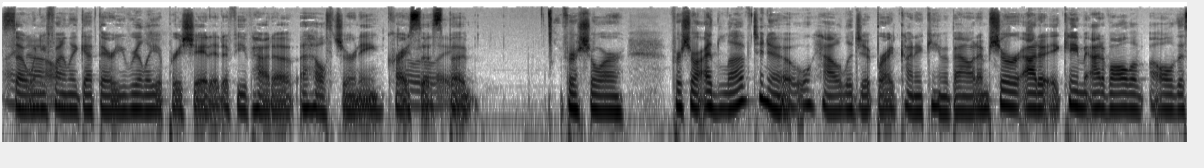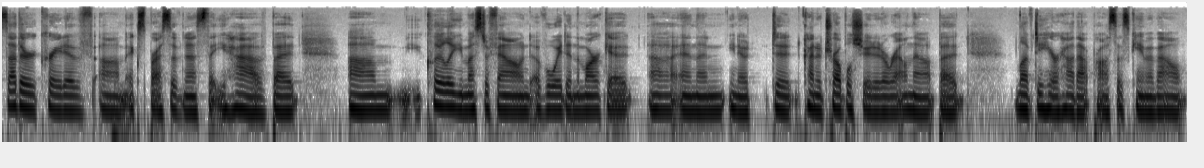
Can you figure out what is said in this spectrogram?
I so know. when you finally get there, you really appreciate it if you've had a, a health journey crisis. Totally. But for sure, for sure. I'd love to know how Legit Bread kind of came about. I'm sure out of, it came out of all of all of this other creative um, expressiveness that you have, but um, clearly you must have found a void in the market uh, and then, you know, to kind of troubleshoot it around that. But love to hear how that process came about.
